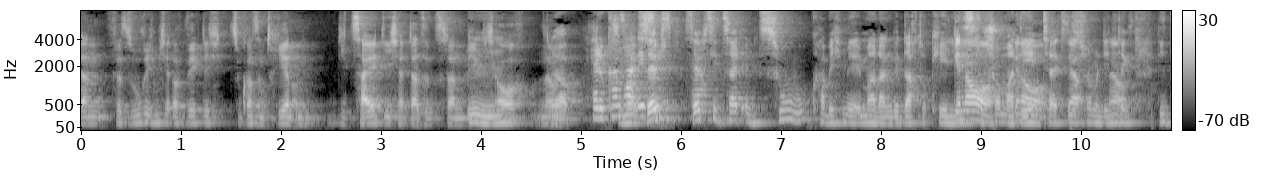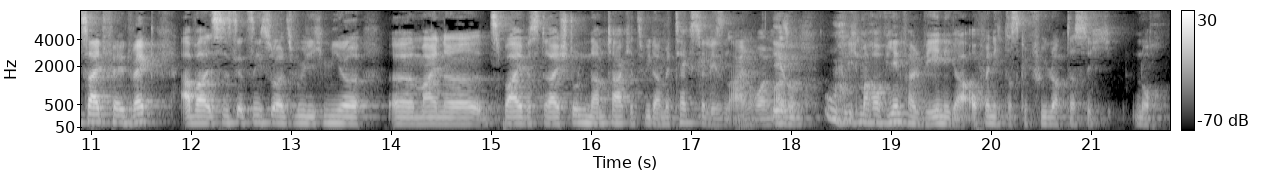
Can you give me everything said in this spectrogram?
dann versuche ich mich halt auch wirklich zu konzentrieren und die Zeit, die ich halt da sitze, dann wirklich mhm. auch. Ne? Ja. ja, du kannst so halt selbst, so, selbst ja. die Zeit im Zug habe ich mir immer dann gedacht, okay, liest genau, du schon mal genau. den Text, liest ja. schon mal den ja. Text. Die Zeit fällt weg, aber es ist jetzt nicht so, als würde ich mir äh, meine zwei bis drei Stunden am Tag jetzt wieder mit Texte lesen einräumen. Also, uff, ich mache auf jeden Fall weniger, auch wenn ich das Gefühl habe, dass ich noch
